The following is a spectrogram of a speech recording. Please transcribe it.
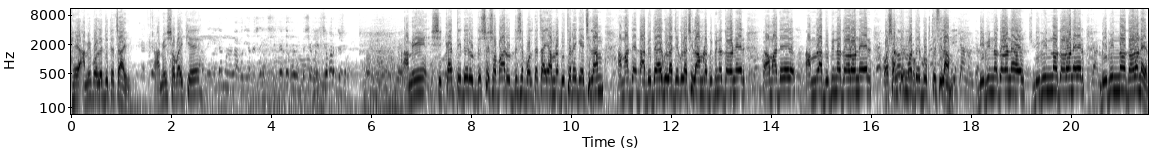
হ্যাঁ আমি বলে দিতে চাই। আমি সবাইকে আমি শিক্ষার্থীদের উদ্দেশ্যে সবার উদ্দেশ্যে বলতে চাই আমরা ভিতরে গিয়েছিলাম। আমাদের দাবি দয়াগুলো যেগুলো ছিল আমরা বিভিন্ন ধরনের আমাদের আমরা বিভিন্ন ধরনের অশান্তির মধ্যে ভুগতেছিলাম। বিভিন্ন ধরনের বিভিন্ন ধরনের বিভিন্ন ধরনের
